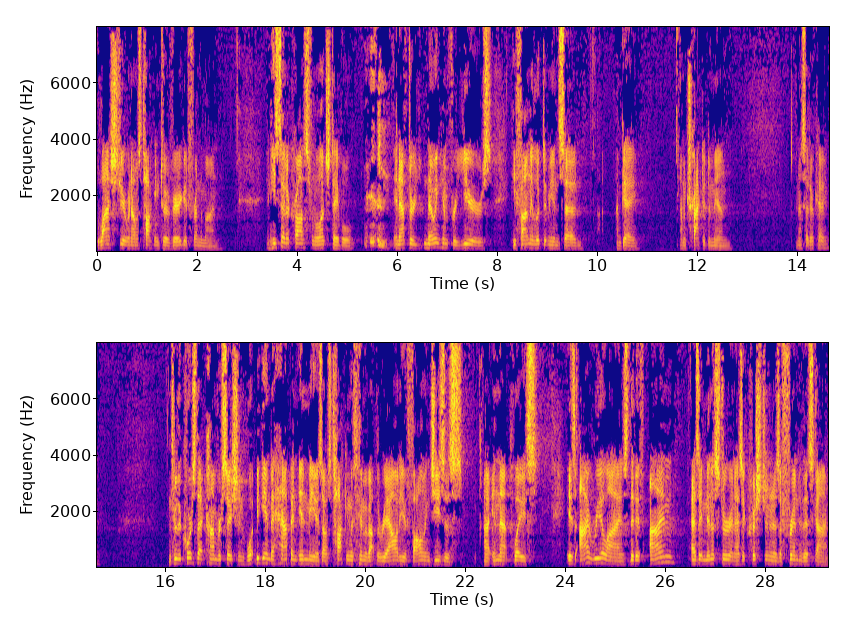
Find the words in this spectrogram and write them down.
last year when I was talking to a very good friend of mine. And he sat across from the lunch table, and after knowing him for years, he finally looked at me and said, I'm gay. I'm attracted to men. And I said, okay. And through the course of that conversation, what began to happen in me as I was talking with him about the reality of following Jesus uh, in that place is I realized that if I'm, as a minister and as a Christian and as a friend to this guy,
